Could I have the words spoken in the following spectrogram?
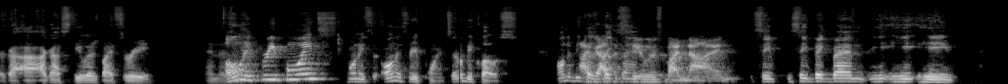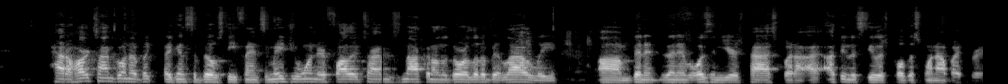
I, I got Steelers by three. And Only three points. only th- only three points. It'll be close. Only because I got Big the Ben, Steelers by nine. see see Big Ben he, he he had a hard time going up against the Bills defense. It made you wonder if Father Time's knocking on the door a little bit loudly um, than it than it was in years past. But I, I think the Steelers pulled this one out by three.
